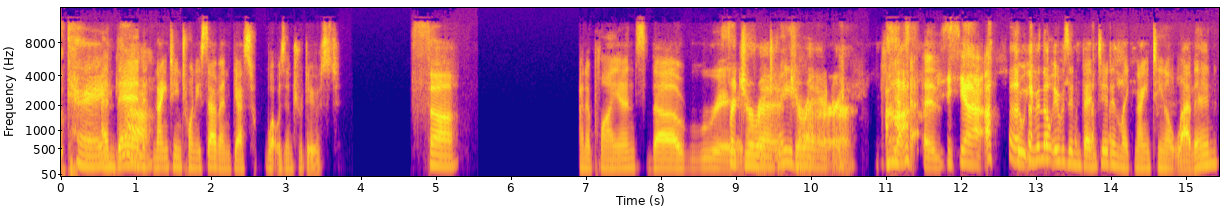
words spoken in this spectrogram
Okay. And then yeah. 1927, guess what was introduced? the An appliance, the refrigerator. refrigerator. Uh-huh. Yes. Yeah. so even though it was invented in like 1911,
